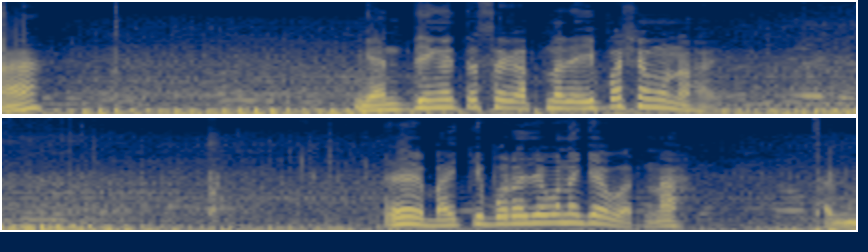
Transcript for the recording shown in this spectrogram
হ্যাঁ? গ্যান্তিং হইতেছে আপনার এই পাশে মনে হয়। এ বাইক কি পরে যাব নাকি আবার? না, থাকব।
